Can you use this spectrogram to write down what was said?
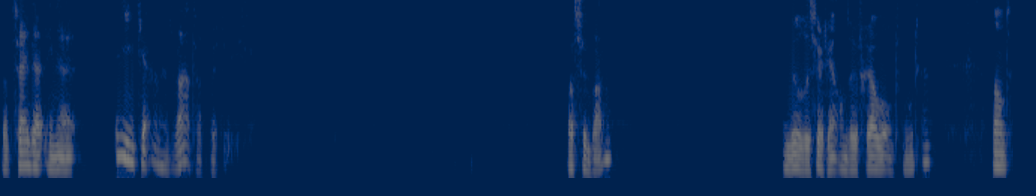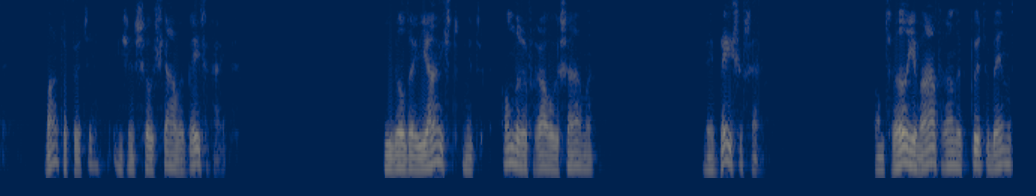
dat zij daar in haar eentje aan het waterputten is. Was ze bang? En wilde ze geen andere vrouwen ontmoeten? Want waterputten is een sociale bezigheid. Je wil er juist met andere vrouwen samen mee bezig zijn. Want terwijl je water aan het putten bent,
